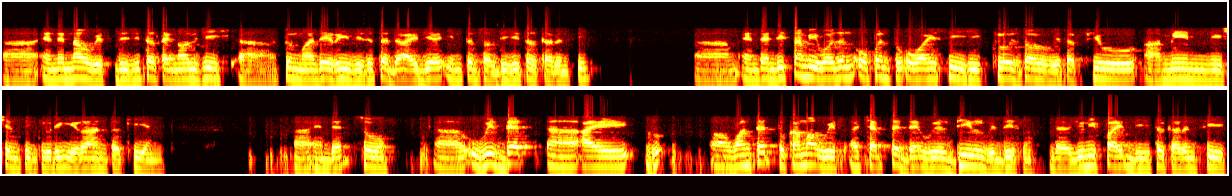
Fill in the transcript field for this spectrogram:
Uh, and then now with digital technology, uh, Tun Mahathir revisited the idea in terms of digital currency. Um, and then this time it wasn't open to OIC. He closed door with a few uh, main nations, including Iran, Turkey, and uh, and that. So uh, with that, uh, I uh, wanted to come up with a chapter that will deal with this, the unified digital currency.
